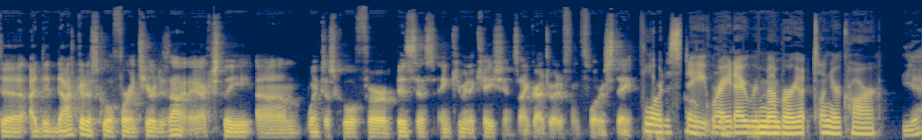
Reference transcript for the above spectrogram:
the. I did not go to school for interior design. I actually um, went to school for business and communications. I graduated from Florida State. Florida State, cool. right? I remember it's on your car. Yeah.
